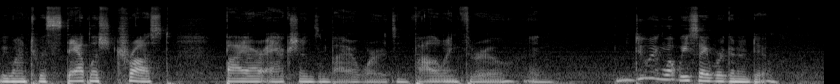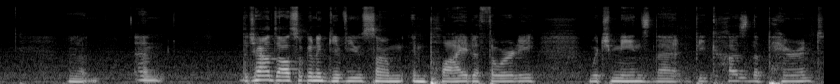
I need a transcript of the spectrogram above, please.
we want to establish trust by our actions and by our words and following through and doing what we say we're going to do. Uh, and the child's also going to give you some implied authority, which means that because the parent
